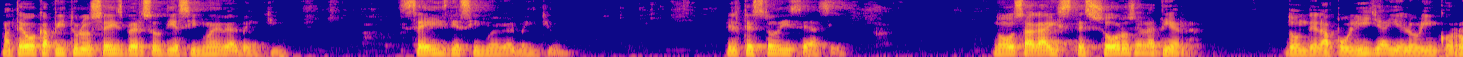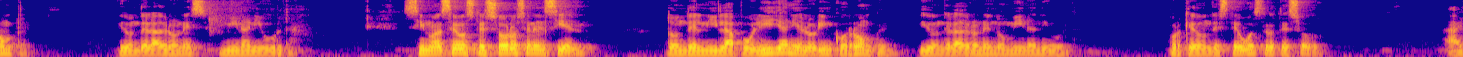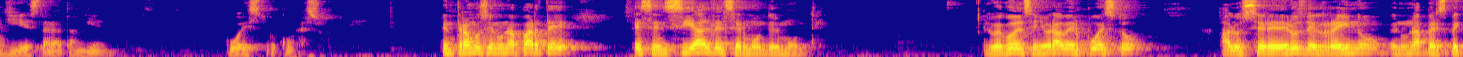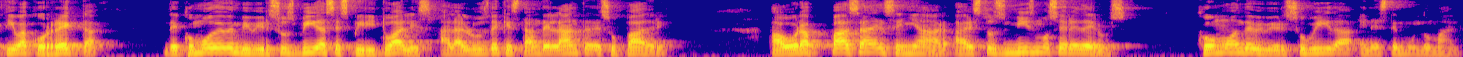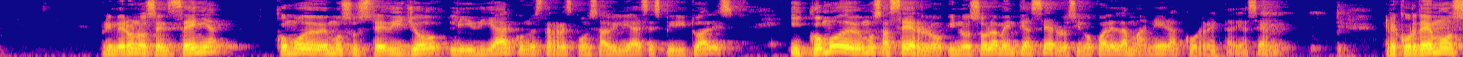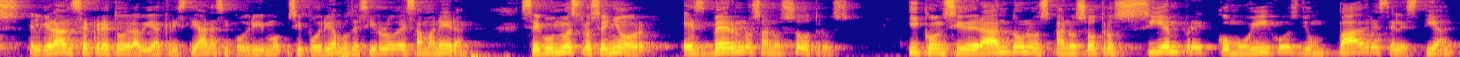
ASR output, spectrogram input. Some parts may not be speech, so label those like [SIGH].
Mateo capítulo 6, versos 19 al 21. 6, 19 al 21. El texto dice así, no os hagáis tesoros en la tierra, donde la polilla y el orín corrompen, y donde ladrones minan y hurtan, sino haceos tesoros en el cielo, donde ni la polilla ni el orín corrompen, y donde ladrones no minan ni hurtan. Porque donde esté vuestro tesoro, allí estará también vuestro corazón. Entramos en una parte esencial del Sermón del Monte. Luego del Señor haber puesto a los herederos del reino en una perspectiva correcta de cómo deben vivir sus vidas espirituales a la luz de que están delante de su Padre, ahora pasa a enseñar a estos mismos herederos cómo han de vivir su vida en este mundo malo. Primero nos enseña cómo debemos usted y yo lidiar con nuestras responsabilidades espirituales y cómo debemos hacerlo, y no solamente hacerlo, sino cuál es la manera correcta de hacerlo. Recordemos el gran secreto de la vida cristiana, si podríamos, decirlo de esa manera. Según nuestro Señor, es vernos a nosotros y considerándonos a nosotros siempre como hijos de un Padre Celestial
